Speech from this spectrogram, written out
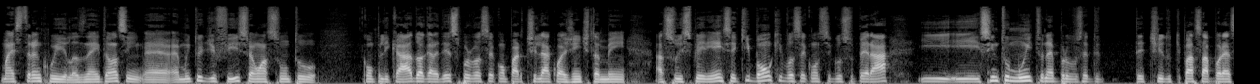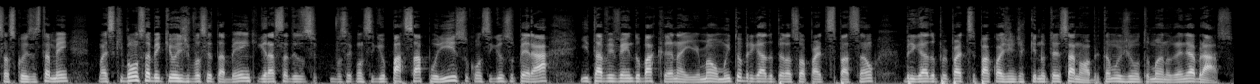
mais tranquilas, né? Então, assim, é, é muito difícil, é um assunto complicado. Agradeço por você compartilhar com a gente também a sua experiência. Que bom que você conseguiu superar e, e sinto muito, né, por você ter, ter tido que passar por essas coisas também, mas que bom saber que hoje você está bem, que graças a Deus você conseguiu passar por isso, conseguiu superar e está vivendo bacana aí, irmão. Muito obrigado pela sua participação, obrigado por participar com a gente aqui no Terça Nobre. Tamo junto, mano. Grande abraço.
